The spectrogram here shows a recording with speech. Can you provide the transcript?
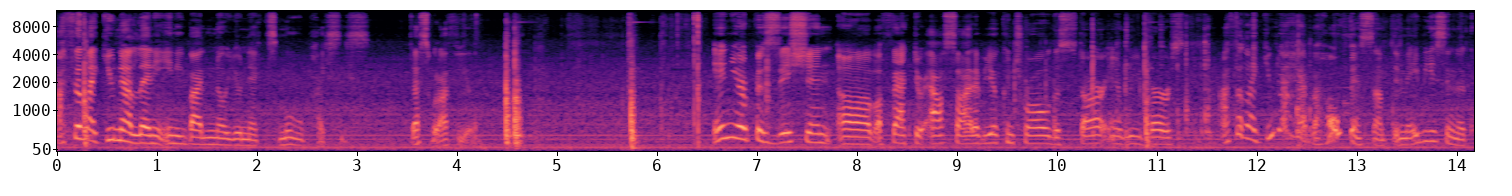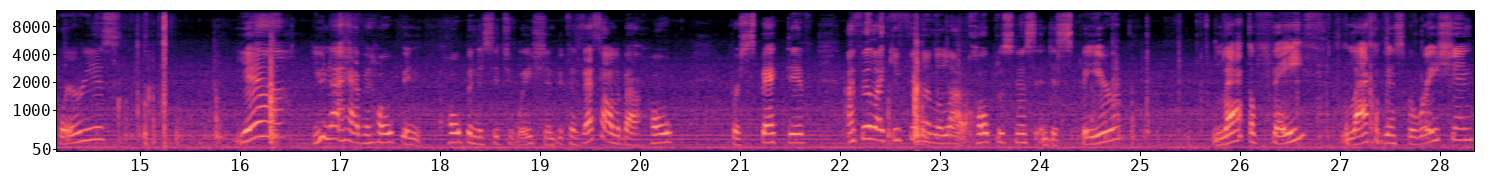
I feel like you're not letting anybody know your next move, Pisces. That's what I feel. In your position of a factor outside of your control, the star in reverse, I feel like you're not having hope in something. Maybe it's in Aquarius. Yeah, you're not having hope in hope in the situation because that's all about hope perspective. I feel like you're feeling a lot of hopelessness and despair, lack of faith, lack of inspiration,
